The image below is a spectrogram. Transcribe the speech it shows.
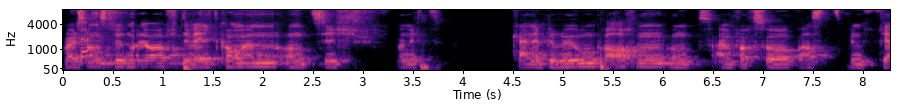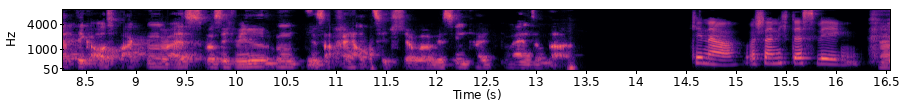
Weil das sonst würde man ja auf die Welt kommen und sich, wenn nicht keine Berührung brauchen und einfach so passt, bin fertig auspacken, weiß, was ich will und die Sache hält sich, aber wir sind halt gemeinsam da. Genau, wahrscheinlich deswegen. Ja.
